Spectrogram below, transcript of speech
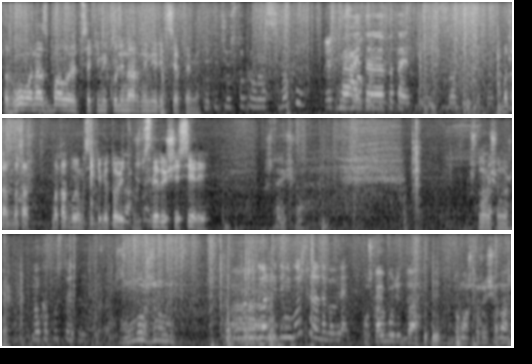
Вова нас балует всякими кулинарными рецептами. Это что, столько у нас срока? Это не А, срок, это батат. Батат, батат. Батат будем, кстати, готовить Да, в следующей серии. Что еще? Что нам еще нужно? Ну, капуста это. наверное. Нужен... а, Помидорки ты не будешь туда добавлять? пускай будет, да. Думал, что же еще надо.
